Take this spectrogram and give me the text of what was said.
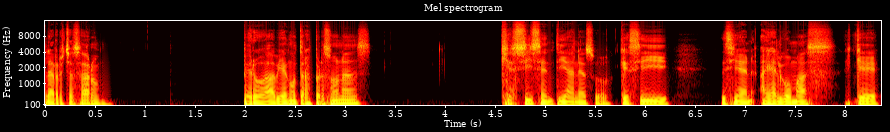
la rechazaron. Pero habían otras personas que sí sentían eso, que sí decían, hay algo más. Es que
